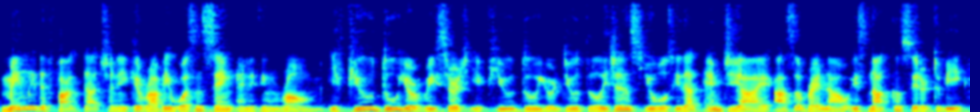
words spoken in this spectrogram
Mainly the fact that Chanique Rabe wasn't saying anything wrong. If you do your research, if you do your due diligence, you will see that MGI, as of right now, is not considered to be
